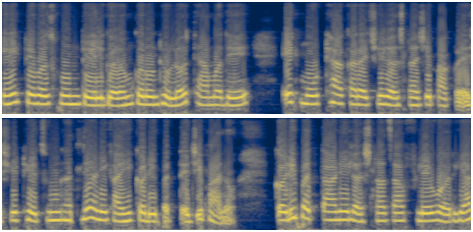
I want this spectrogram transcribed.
एक टेबलस्पून तेल गरम करून ठेवलं. त्यामध्ये एक मोठ्या आकाराची लसणाची पाकळी अशी ठेचून घातली आणि काही कढीपत्त्याची पानं. कढीपत्ता आणि लसणाचा फ्लेवर या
